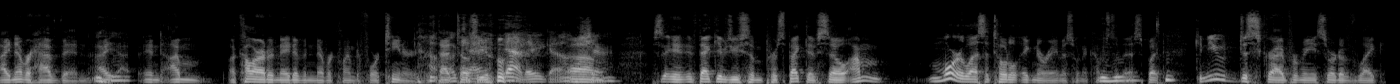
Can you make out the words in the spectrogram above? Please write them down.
I never have been. I and I'm a Colorado native and never climbed a 14er. If that tells Okay. you, Yeah, there you go. Um, sure. So if if that gives you some perspective, so I'm more or less a total ignoramus when it comes Mm-hmm. to this. But can you describe for me sort of like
